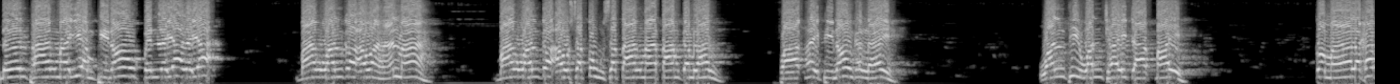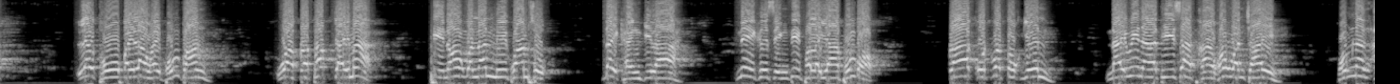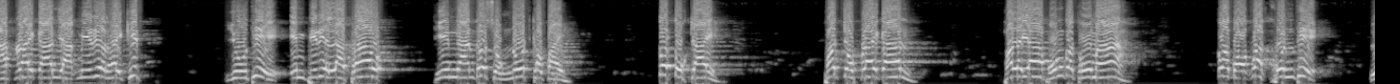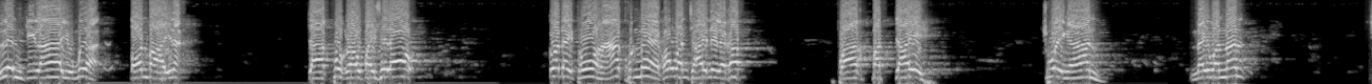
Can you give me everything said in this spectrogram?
เดินทางมาเยี่ยมพี่น้องเป็นระยะระยะ บางวันก็เอาอาหารมา บางวันก็เอาสตุ้งสตางมาตามกำลัง ฝากให้พี่น้องข้างใน วันที่วันชัยจากไป ก็มาแล้วครับ แล้วโทรไปเล่าให้ผมฟัง ว่าประทับใจมาก พี่น้องวันนั้นมีความสุข ได้แข่งกีฬา นี่คือสิ่งที่ภรรยาผมบอก ปรากฏว่าตกเย็น ในวินาทีทราบข่าวของวันชัย ผมนั่งอัดรายการอยากมีเรื่องให้คิด อยู่ที่อิมพีเรียลลาดพร้าวทีมงานเขาส่งโน้ตเข้าไป ก็ตกใจ พอจบรายการ ภรรยาผมก็โทรมา ก็บอกว่าคนที่เล่นกีฬาอยู่เมื่อตอนบ่ายน่ะ จากพวกเราไปเสียแล้ว ก็ได้โทรหาคุณแม่ของวันชัยนี่แหละครับ ฝากปัจจัย ช่วยงาน ในวันนั้น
